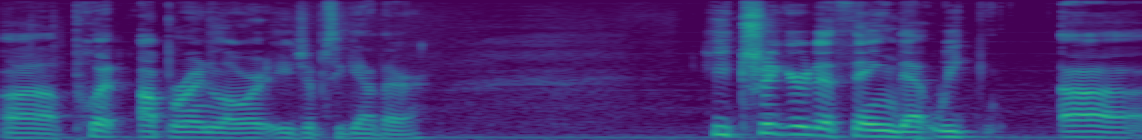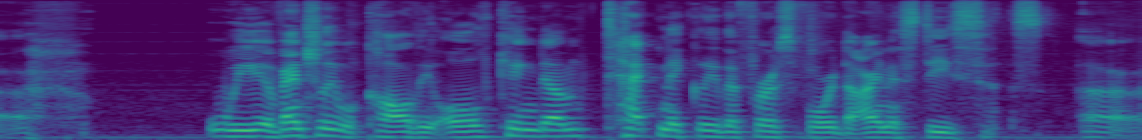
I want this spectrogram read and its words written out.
uh, put Upper and Lower Egypt together. He triggered a thing that we uh, we eventually will call the Old Kingdom. Technically, the first four dynasties, uh,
